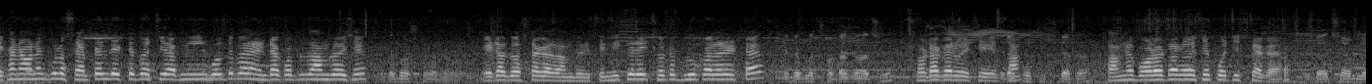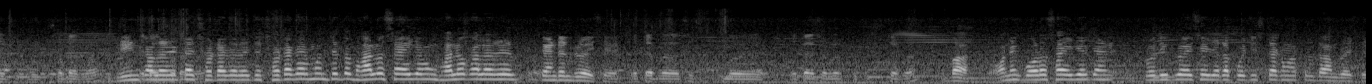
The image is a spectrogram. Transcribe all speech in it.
এখানে অনেকগুলো স্যাম্পেল দেখতে পাচ্ছি। আপনি বলতে পারেন এটা কত দাম রয়েছে? এটা দশ টাকা দাম এটা দশ টাকা দাম রয়েছে। নিচের এই ছোট ব্লু কালারেরটা এটা আপনার ছ টাকা আছে। ছ টাকা রয়েছে। পঁচিশ টাকা। সামনে বড়টা রয়েছে পঁচিশ টাকা। এটা আছে আপনার ছ টাকা। গ্রিন কালারেরটা ছ টাকা রয়েছে। ছ টাকার মধ্যে তো ভালো সাইজ এবং ভালো কালারের ক্যান্ডেল রয়েছে। এটা আপনার আছে এটা আছে আপনার পঁচিশ টাকা। বাহ অনেক বড় সাইজের প্রদীপ রয়েছে যেটা পঁচিশ টাকা মাত্র দাম রয়েছে।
